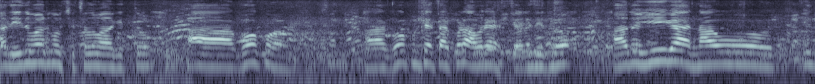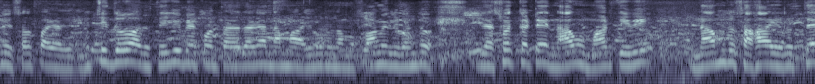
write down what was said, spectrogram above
ಅದು ಇದುವರೆಗೂ ಶಿಥಿಲವಾಗಿತ್ತು ಆ ಗೋಕು ಆ ತಾ ಕೂಡ ಅವರೇ ತೆಗೆದಿದ್ರು ಅದು ಈಗ ನಾವು ಇದು ಸ್ವಲ್ಪ ಮುಚ್ಚಿದ್ದು, ಅದು ತೆಗಿಬೇಕು ಅಂತ ಹೇಳಿದಾಗ ನಮ್ಮ ಇವರು, ನಮ್ಮ ಸ್ವಾಮಿಗಳು ಬಂದು ಇದು ಅಶ್ವತ್ಕಟ್ಟೆ ನಾವು ಮಾಡ್ತೀವಿ. ನಮ್ಮದು ಸಹಾಯ ಇರುತ್ತೆ.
